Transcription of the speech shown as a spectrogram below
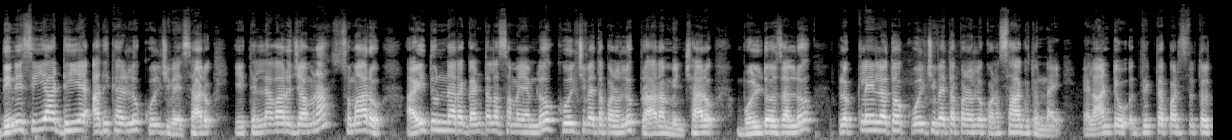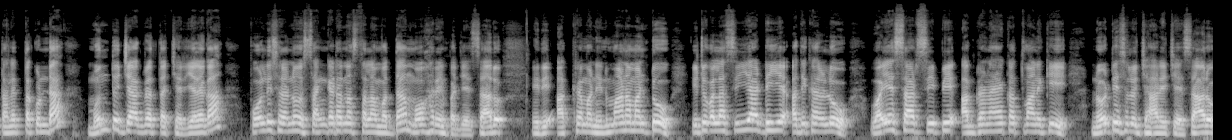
దీన్ని సిఆర్డీఏ అధికారులు కూల్చివేశారు. ఈ తెల్లవారుజామున సుమారు ఐదున్నర గంటల సమయంలో కూల్చివేత పనులు ప్రారంభించారు. బుల్డోజర్లు ప్లొక్లైన్లతో కూల్చివేత పనులు కొనసాగుతున్నాయి. ఎలాంటి ఉద్రిక్త పరిస్థితులు తలెత్తకుండా ముందు జాగ్రత్త చర్యలుగా పోలీసులను సంఘటన స్థలం వద్ద మోహరింపజేశారు. ఇది అక్రమ నిర్మాణం అంటూ ఇటీవల సిఆర్డీఏ అధికారులు వైఎస్ఆర్సీపీ అగ్రనాయకత్వానికి నోటీసులు జారీ చేశారు.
